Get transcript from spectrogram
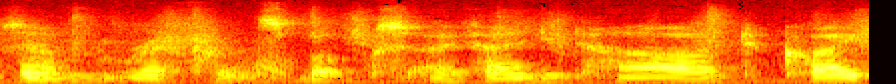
Some reference books. I find it hard to quite.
